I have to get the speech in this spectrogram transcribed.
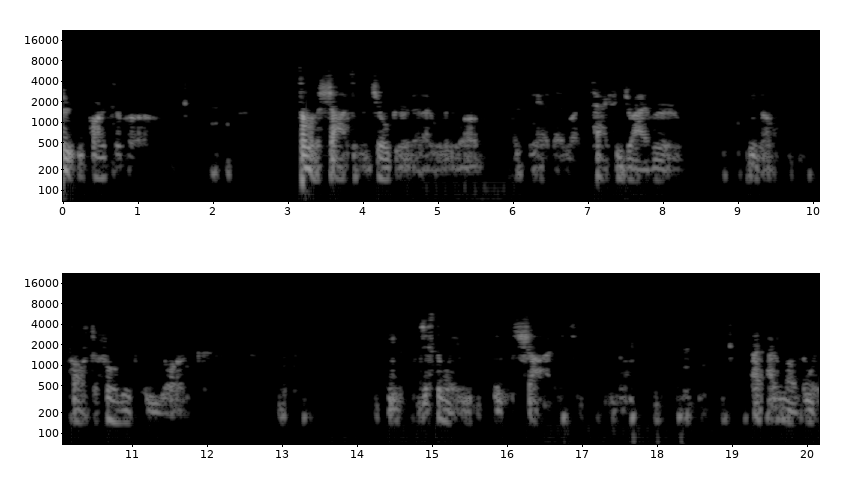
certain parts of uh, some of the shots of the Joker that I really loved. Like they had that like taxi driver, you know, claustrophobic New York. You know, just the way it was, it was shot. Just, you know, I, I love the way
